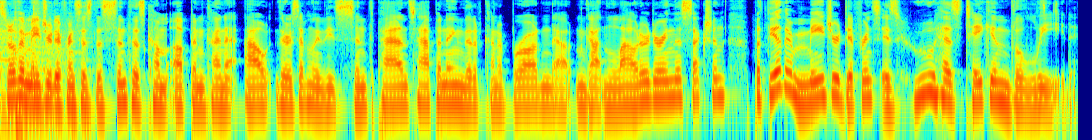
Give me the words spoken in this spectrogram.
So another major difference is the synth has come up and kind of out. There's definitely these synth pads happening that have kind of broadened out and gotten louder during this section. But the other major difference is who has taken the lead.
